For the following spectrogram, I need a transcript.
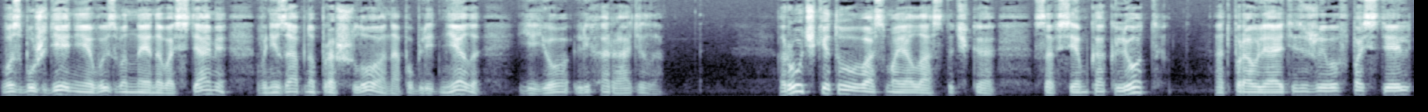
Возбуждение, вызванное новостями, внезапно прошло, она побледнела, ее лихорадило. «Ручки-то у вас, моя ласточка, совсем как лед. Отправляйтесь живо в постель,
